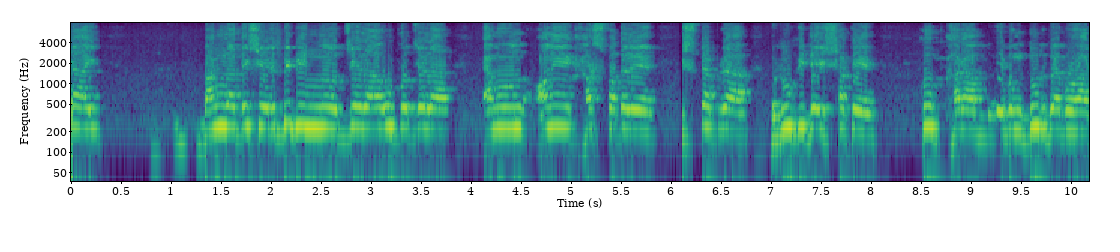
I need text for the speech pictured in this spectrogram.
যায়, বাংলাদেশের বিভিন্ন জেলা, উপজেলা এমন অনেক হাসপাতালে স্টাফরা রুগীদের সাথে খুব খারাপ এবং দুর্ব্যবহার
